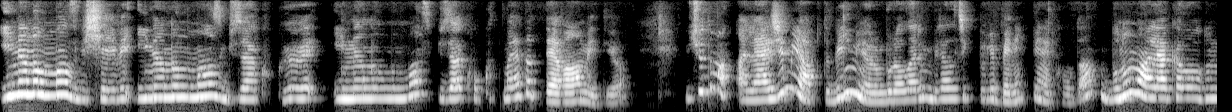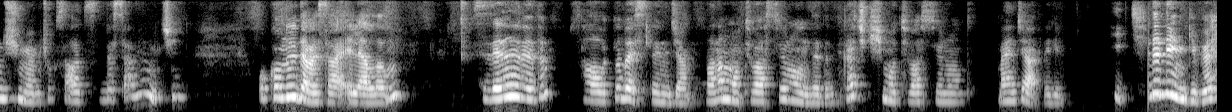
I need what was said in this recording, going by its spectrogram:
inanılmaz bir şey ve inanılmaz güzel kokuyor ve inanılmaz güzel kokutmaya da devam ediyor. Vücuduma alerji mi yaptı bilmiyorum. Buralarım birazcık böyle benek benek oldu ama bununla alakalı olduğunu düşünmüyorum. Çok sağlıksız beslendiğim için. O konuyu da mesela ele alalım. Size ne dedim? Sağlıklı besleneceğim. Bana motivasyon olun dedim. Kaç kişi motivasyon oldu? Ben cevap vereyim. Hiç. Dediğim gibi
